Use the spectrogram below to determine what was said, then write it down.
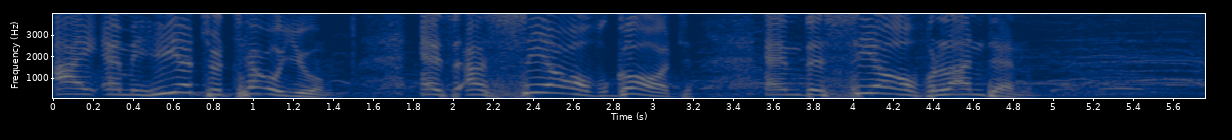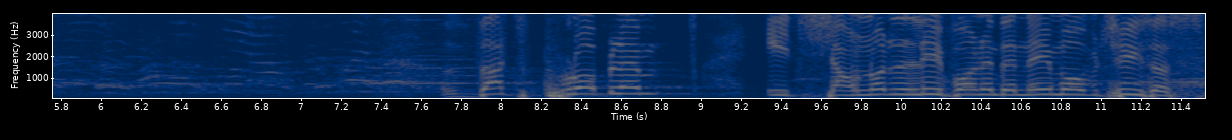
I am here to tell you, as a seer of God and the seer of London, that problem, it shall not live on in the name of Jesus.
